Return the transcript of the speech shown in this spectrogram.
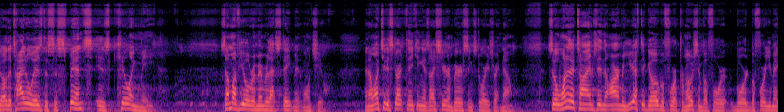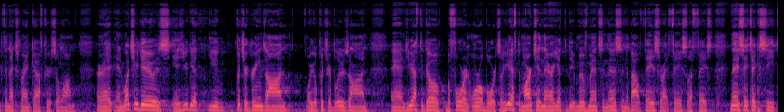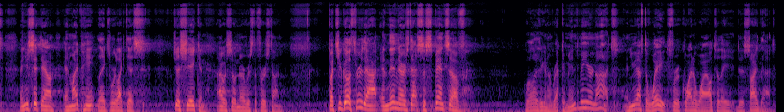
So the title is The Suspense is Killing Me. Some of you will remember that statement, won't you? And I want you to start thinking as I share embarrassing stories right now. So one of the times in the army, you have to go before a promotion before board before you make the next rank after so long. All right, and what you do is is you get you put your greens on, or you'll put your blues on, and you have to go before an oral board. So you have to march in there. You have to do movements and this and about face, right face, left face. And then they say take a seat, and you sit down. And my paint legs were like this, just shaking. I was so nervous the first time. But you go through that, and then there's that suspense of well, are they going to recommend me or not? And you have to wait for quite a while till they decide that.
